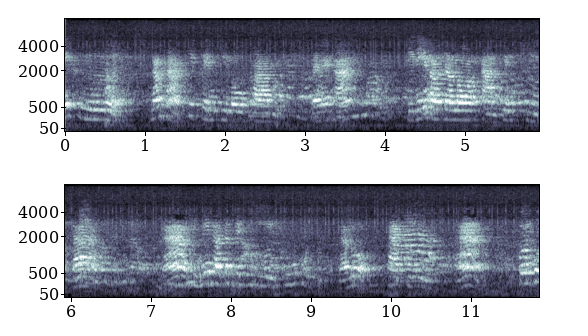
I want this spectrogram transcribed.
นี้คือน้ำหนักที่เป็นกิโลกรัมใช่ไหมคะทีนี้เราจะลองอ่านเป็นขีดบ้างอ่าทีนี้เราจะเป็นขีดนะลูกชาคีอ่าคุณครู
